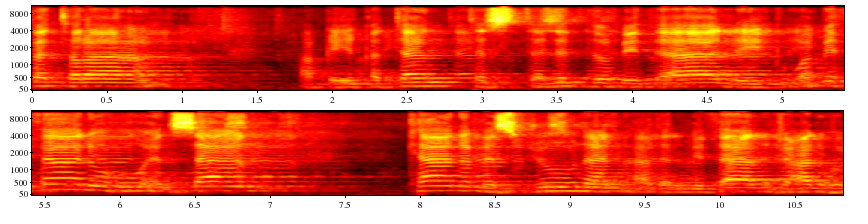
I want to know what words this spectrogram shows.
فترة حقيقة تستلذ بذلك. ومثاله إنسان كان مسجونا هذا المثال اجعله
